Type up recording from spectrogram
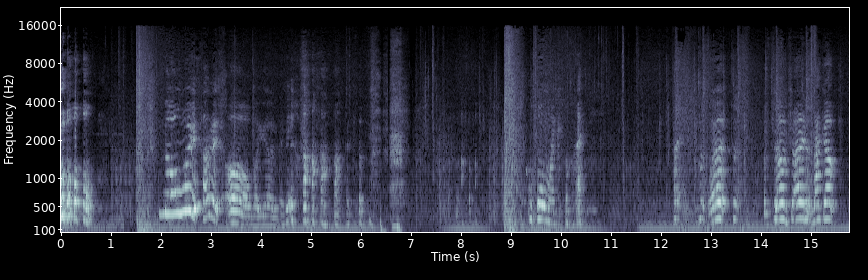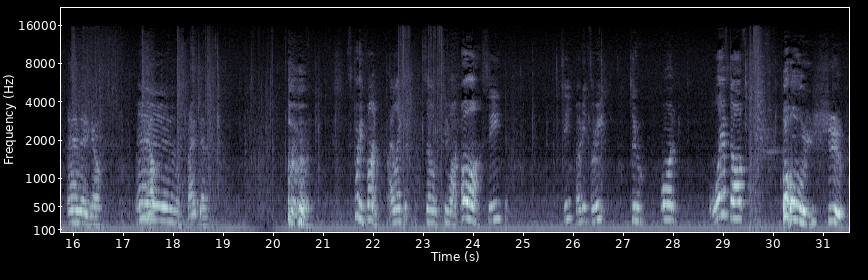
Oh! No way! How did I? Oh my god! I think. oh my god. What? I'm still trying to back up, and there you go, Ew. right there. It's pretty fun. I like it. So, see what? Oh, see? See? Ready? Three, two, one. Lift off. Holy shoot!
